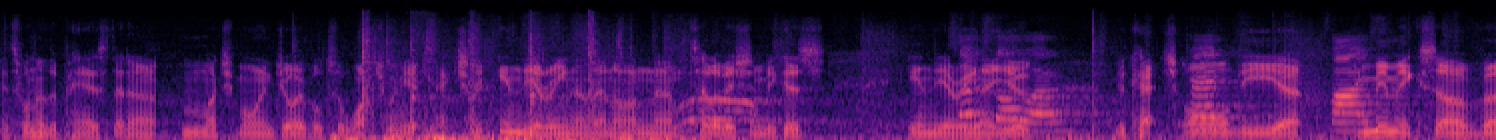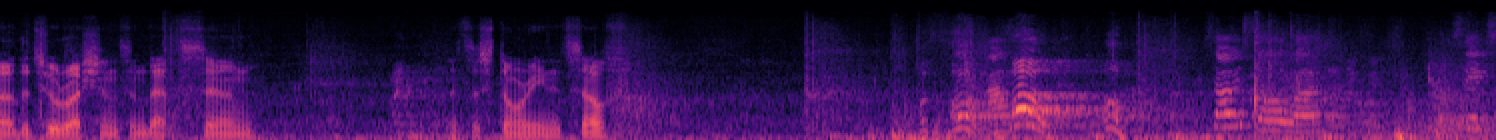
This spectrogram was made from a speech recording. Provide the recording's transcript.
It's one of the pairs that are much more enjoyable to watch when you're actually in the arena than on um, television because in the arena you you catch all the uh, mimics of uh, the two Russians and that's um, that's a story in itself. Out. Service over. Six,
